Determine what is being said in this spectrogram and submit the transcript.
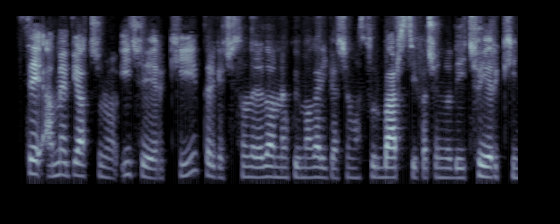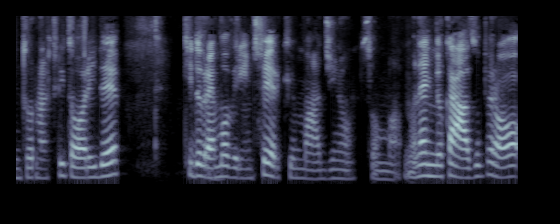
se a me piacciono i cerchi, perché ci sono delle donne a cui magari piace masturbarsi facendo dei cerchi intorno al clitoride, ti dovrai muovere in cerchio, immagino. Insomma, non è il mio caso, però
